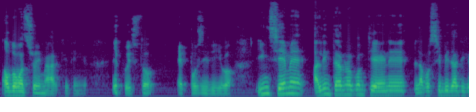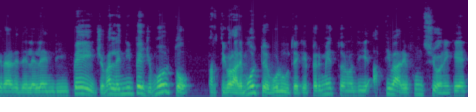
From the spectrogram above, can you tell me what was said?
Automazioni marketing. E questo è positivo. Insieme all'interno contiene la possibilità di creare delle landing page, ma landing page molto particolari, molto evolute che permettono di attivare funzioni che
